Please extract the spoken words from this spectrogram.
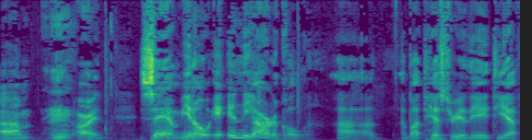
Um, all right, Sam. You know, in the article. Uh, about the history of the ATF.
